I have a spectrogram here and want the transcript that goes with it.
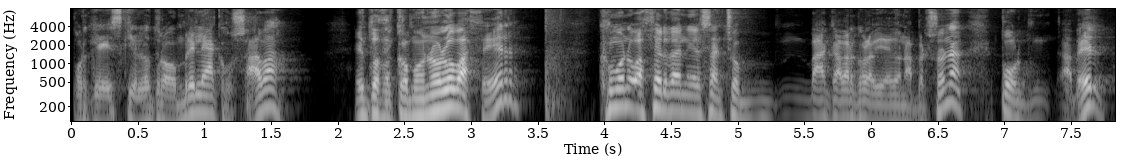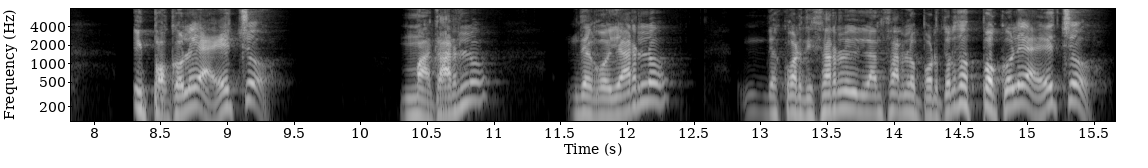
Porque es que el otro hombre le acosaba. Entonces, ¿cómo no lo va a hacer? ¿Cómo no va a hacer Daniel Sancho? Va a acabar con la vida de una persona. Por, a ver, y poco le ha hecho matarlo, degollarlo, descuartizarlo y lanzarlo por trozos, poco le ha hecho.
